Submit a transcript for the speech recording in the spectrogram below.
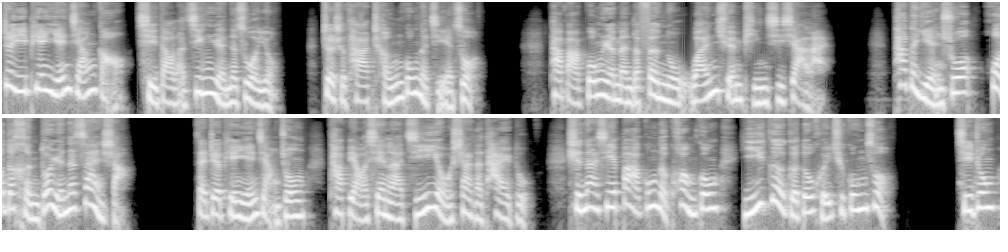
这一篇演讲稿起到了惊人的作用，这是他成功的杰作。他把工人们的愤怒完全平息下来。他的演说获得很多人的赞赏，在这篇演讲中，他表现了极友善的态度，使那些罢工的矿工一个个都回去工作。其中，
